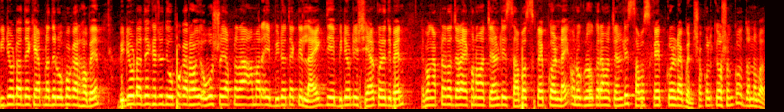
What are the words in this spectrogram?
ভিডিওটা দেখে আপনাদের উপকার হবে। ভিডিওটা দেখে যদি উপকার হয়, অবশ্যই আপনারা আমার এই ভিডিওতে একটি লাইক দিয়ে ভিডিওটি শেয়ার করে দেবেন এবং আপনারা যারা এখন আমার চ্যানেলটি সাবস্ক্রাইব করেন নাই, অনুগ্রহ করে আমার চ্যানেলটি সাবস্ক্রাইব করে রাখবেন। সকলকে অসংখ্য ধন্যবাদ।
